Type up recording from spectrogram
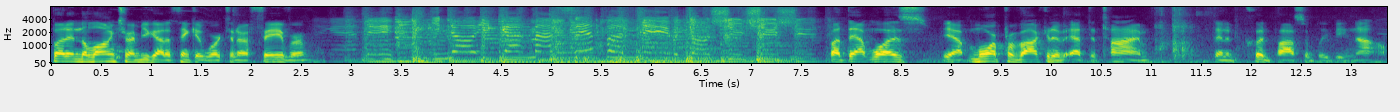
But in the long term, you got to think it worked in our favor. But that was, yeah, more provocative at the time than it could possibly be now.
